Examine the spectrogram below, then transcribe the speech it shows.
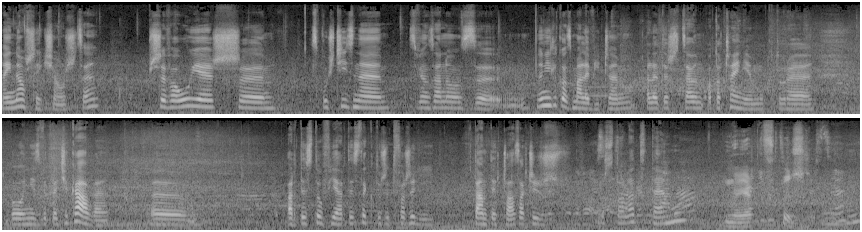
najnowszej książce przywołujesz spuściznę związaną z, no nie tylko z Malewiczem, ale też z całym otoczeniem, które było niezwykle ciekawe. Artystów i artystek, którzy tworzyli w tamtych czasach, czyli już no 100 lat temu. No jak w Polsce. Mhm.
